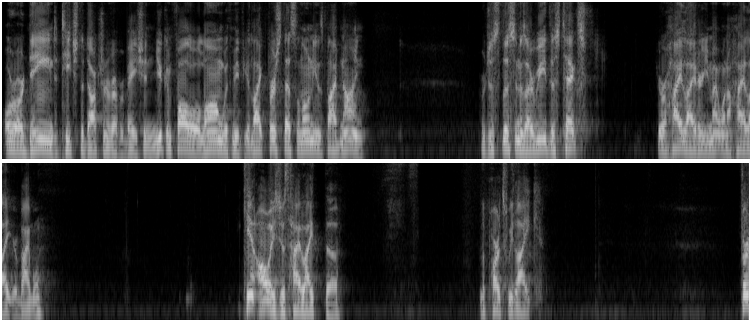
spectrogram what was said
or ordained to teach the doctrine of reprobation. You can follow along with me if you'd like. 1 Thessalonians 5 9. Or just listen as I read this text. If You're a highlighter, you might want to highlight your Bible. You can't always just highlight the, the parts we like. 1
